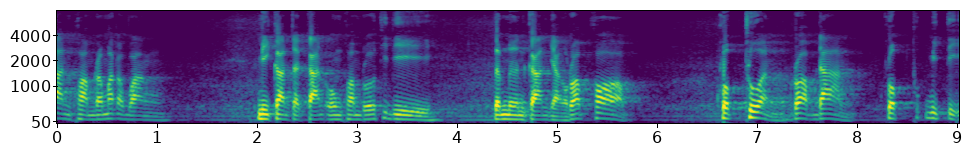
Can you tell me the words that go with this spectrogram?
ด้านความระมัดระวัง มีการจัดการองค์ความรู้ที่ดีดำเนินการอย่างรอบคอบ ครบถ้วนรอบด้าน ครบทุกมิติ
